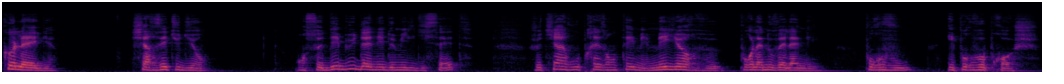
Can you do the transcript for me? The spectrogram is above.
collègues, chers étudiants, en ce début d'année 2017, je tiens à vous présenter mes meilleurs vœux pour la nouvelle année, pour vous et pour vos proches.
